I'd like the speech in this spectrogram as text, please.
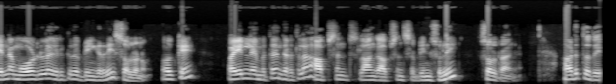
என்ன மோடில் இருக்குது அப்படிங்கிறதையும் சொல்லணும். ஓகே ஃபைல் நேமத்தை இந்த இடத்துல ஆப்ஷன்ஸ் லாங் ஆப்ஷன்ஸ் அப்படின்னு சொல்லி சொல்கிறாங்க அடுத்தது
